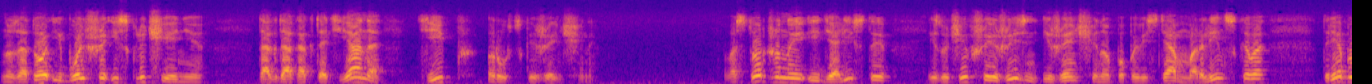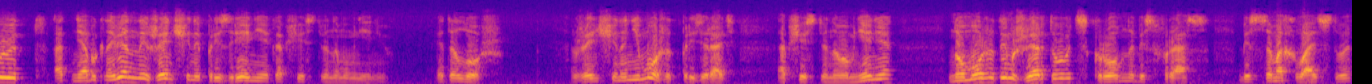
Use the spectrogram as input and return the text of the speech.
но зато и больше исключения, тогда как Татьяна — тип русской женщины. Восторженные идеалисты, изучившие жизнь и женщину по повестям Марлинского, требуют от необыкновенной женщины презрения к общественному мнению. Это ложь. Женщина не может презирать общественного мнения, но может им жертвовать скромно, без фраз, без самохвальства,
